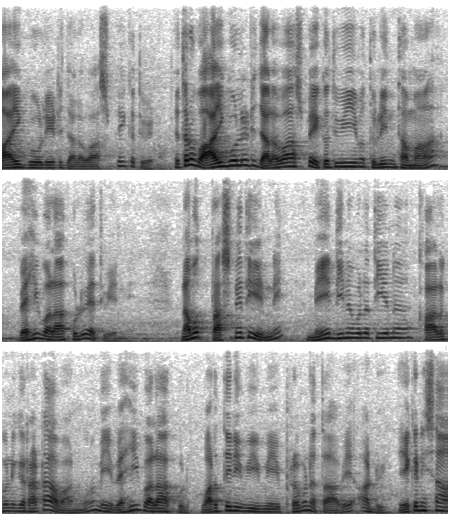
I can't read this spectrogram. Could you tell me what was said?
වායුගෝලයට ජල වාෂ්ප එකතු වෙනවා. ඒතර වායුගෝලයට ජල වාෂ්ප එකතු වීම තුලින් තමා වැහි වලාකුළු ඇති වෙන්නේ. නමුත් ප්‍රශ්නේ තියෙන්නේ මේ දිනවල තියෙන කාලගුණික රටාව අනුව මේ වැහි වලාකුළු වර්ධනය වීමේ ප්‍රවණතාවය අඩුයි. ඒක නිසා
